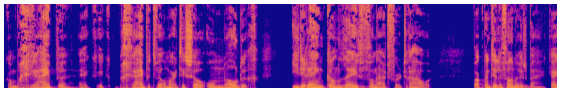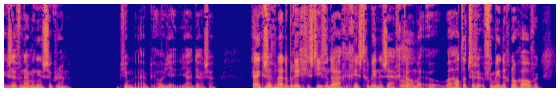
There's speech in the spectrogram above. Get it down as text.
kan begrijpen. Ik, ik begrijp het wel, maar het is zo onnodig. Iedereen kan leven vanuit vertrouwen. Pak mijn telefoon er eens bij. Kijk eens even naar mijn Instagram. Heb je hem? Oh, ja, ja, daar zo. Kijk eens even naar de berichtjes die vandaag en gisteren binnen zijn gekomen. Eh, We hadden het er vanmiddag nog over.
